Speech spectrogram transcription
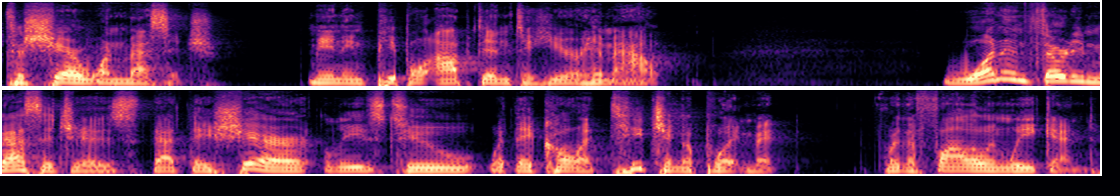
to share one message, meaning people opt in to hear him out. One in 30 messages that they share leads to what they call a teaching appointment for the following weekend.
